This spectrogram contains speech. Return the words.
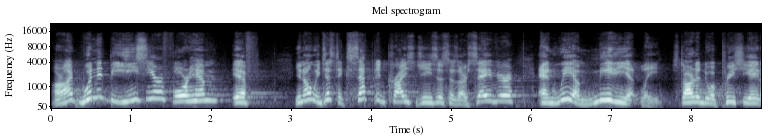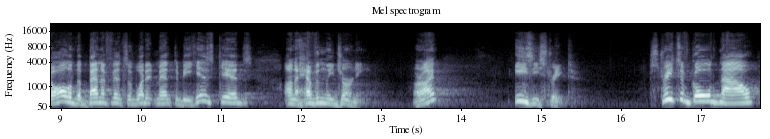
All right, wouldn't it be easier for him if you know, we just accepted Christ Jesus as our Savior, and we immediately started to appreciate all of the benefits of what it meant to be His kids on a heavenly journey. All right? Easy street. Streets of gold now,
